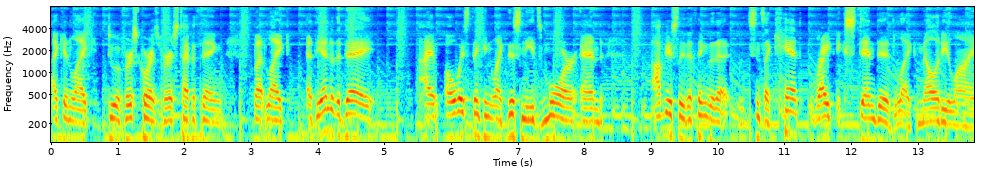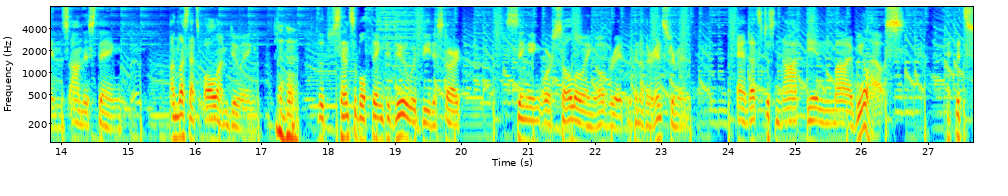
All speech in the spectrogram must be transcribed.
I can like do a verse chorus verse type of thing, but like at the end of the day, I'm always thinking like this needs more and obviously the thing that I, since I can't write extended like melody lines on this thing unless that's all I'm doing Mhm. the sensible thing to do would be to start singing or soloing over it with another instrument and that's just not in my wheelhouse and it's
